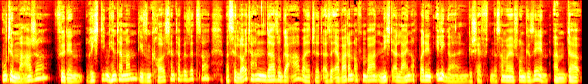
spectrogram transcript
Gute Marge für den richtigen Hintermann, diesen Callcenter-Besitzer. Was für Leute haben da so gearbeitet? Also er war dann offenbar nicht allein auch bei den illegalen Geschäften. Das haben wir ja schon gesehen. Ähm, da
